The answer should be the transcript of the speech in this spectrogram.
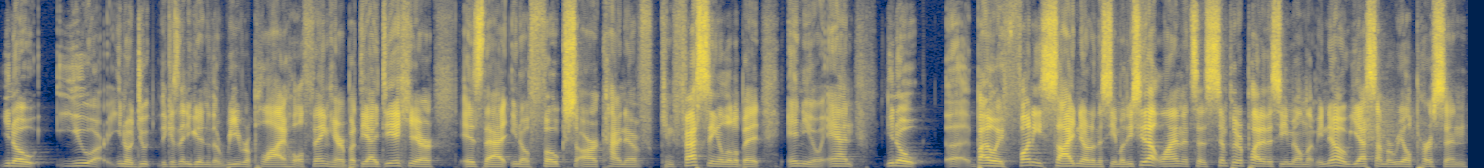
you know, you are you know do because then you get into the re-reply whole thing here but the idea here is that you know folks are kind of confessing a little bit in you and you know uh, by the way, funny side note on this email. Do you see that line that says simply reply to this email and let me know? Yes, I'm a real person.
